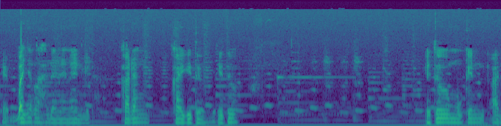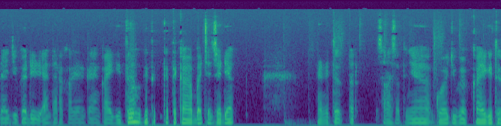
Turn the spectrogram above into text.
Ya, banyak lah dan lain-lain gitu. Kadang kayak gitu. Itu itu mungkin ada juga di antara kalian yang kayak gitu gitu ketika baca zodiak. Dan itu salah satunya gue juga kayak gitu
